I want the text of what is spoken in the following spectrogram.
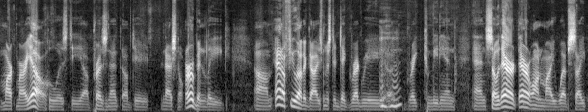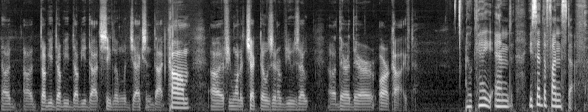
Marc Morial, who is the president of the National Urban League um, and a few other guys, Mr. Dick Gregory, mm-hmm. great comedian, and so they're they're on my website, uh, uh. Uh, if you want to check those interviews out, uh, they're they're archived. Okay, and you said the fun stuff.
